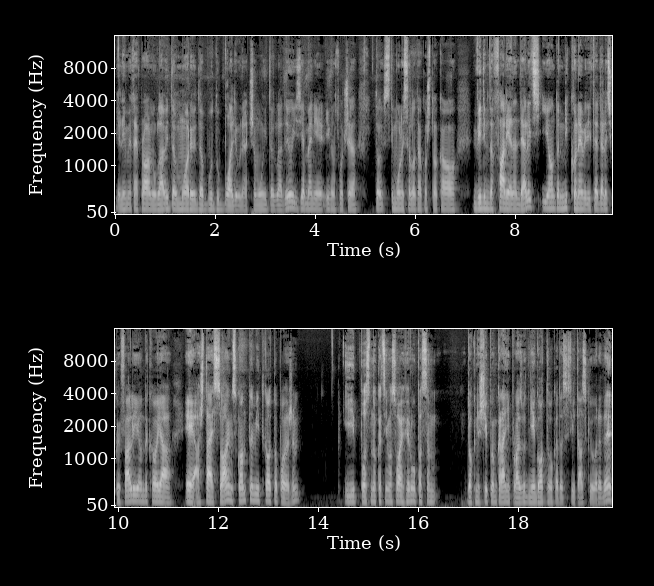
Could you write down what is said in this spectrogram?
jer imaju taj problem u glavi da moraju da budu bolji u nečemu i da gledaju. I ja meni je igrom slučaja to stimulisalo tako što kao vidim da fali jedan delić i onda niko ne vidi taj delić koji fali i onda kao ja, e, a šta je s ovim, skontam i kao to povežem. I posledno kad sam imao svoju firmu pa sam dok ne šipujem krajnji proizvod, nije gotovo kada se svi taskovi urade,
